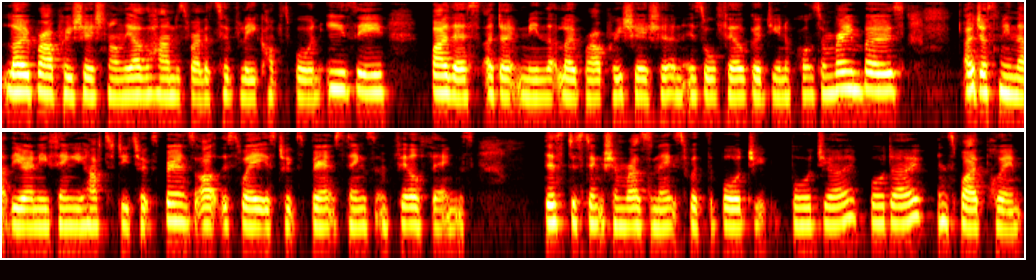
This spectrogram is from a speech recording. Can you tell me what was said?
Lowbrow appreciation, on the other hand, is relatively comfortable and easy. By this, I don't mean that lowbrow appreciation is all feel good unicorns and rainbows. I just mean that the only thing you have to do to experience art this way is to experience things and feel things. This distinction resonates with the Bourdieu, Bordeaux inspired point.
